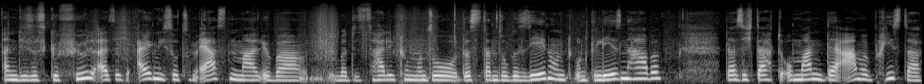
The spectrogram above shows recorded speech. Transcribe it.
an dieses Gefühl, als ich eigentlich so zum ersten Mal über, über dieses Heiligtum und so das dann so gesehen und, und gelesen habe, dass ich dachte, oh Mann, der arme Priester,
